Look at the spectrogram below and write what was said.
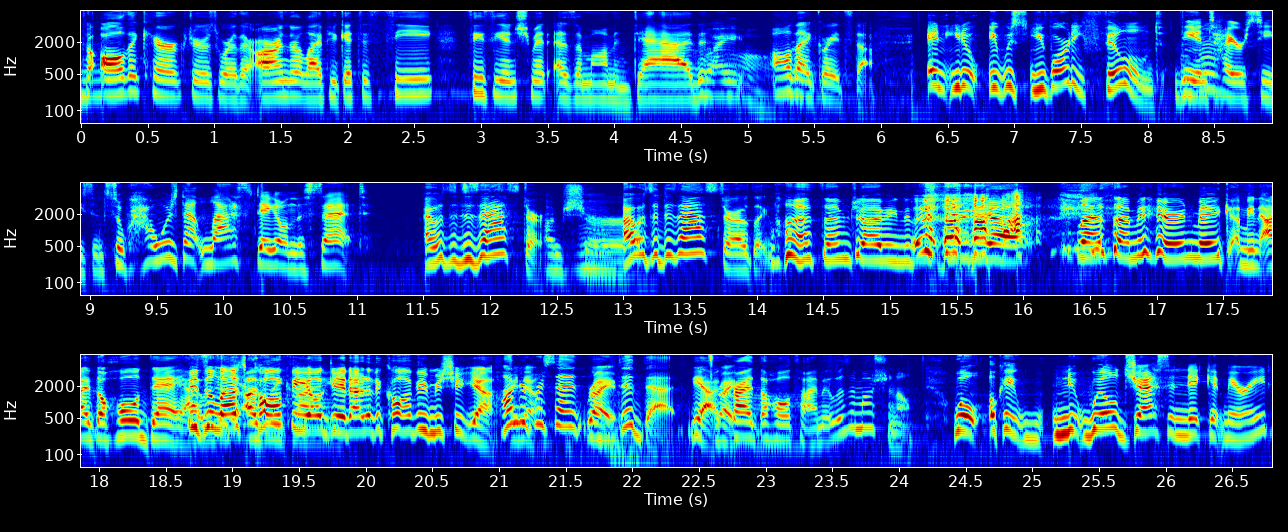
to mm-hmm. all the characters where they are in their life. You get to see Cece and Schmidt as a mom and dad. Right. All that great stuff. And you know, it was you've already filmed the mm-hmm. entire season. So how was that last day on the set? I was a disaster. I'm sure. I was a disaster. I was like, last time driving to the studio, last time in hair and make. I mean, I the whole day. I It's the last coffee I'll get out of the coffee machine. Yeah. Hundred percent Right. did that. Yeah, I cried the whole time. It was emotional. Well, okay. Will Jess and Nick get married?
